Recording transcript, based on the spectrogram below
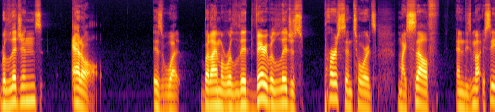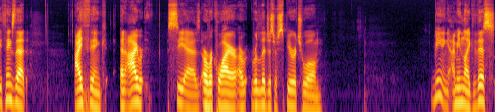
religions at all. Is what but I'm a relig- very religious person towards myself and these see things that I think and I re- see as or require a religious or spiritual meaning. I mean like this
